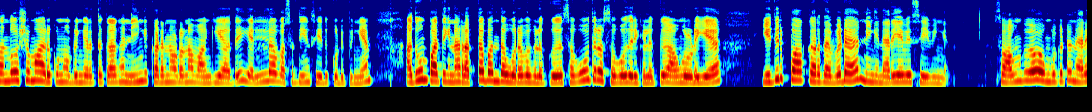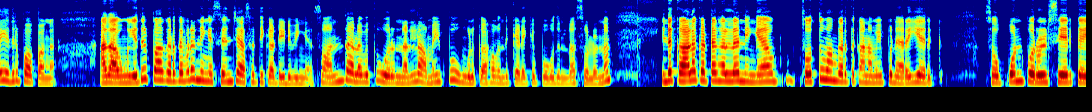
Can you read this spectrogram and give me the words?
சந்தோஷமாக இருக்கணும் அப்படிங்கிறதுக்காக நீங்கள் கடனுடனே வாங்கியாது எல்லா வசதியும் செய்து கொடுப்பீங்க. அதுவும் பார்த்தீங்கன்னா ரத்த பந்த உறவுகளுக்கு சகோதர சகோதரிகளுக்கு அவங்களுடைய எதிர்பார்க்கறத விட நீங்கள் நிறையவே செய்வீங்க. ஸோ அவங்க உங்ககிட்ட நிறைய எதிர்பார்ப்பாங்க. அதை அவங்க எதிர்பார்க்குறத விட நீங்கள் செஞ்சு அசத்தி காட்டிடுவீங்க. ஸோ அந்த அளவுக்கு ஒரு நல்ல அமைப்பு உங்களுக்காக வந்து கிடைக்க போகுதுன்னு தான் சொல்லணும். இந்த காலகட்டங்களில் நீங்கள் சொத்து வாங்குறதுக்கான அமைப்பு நிறைய இருக்குது ஸோ பொன் பொருள் சேர்க்கை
